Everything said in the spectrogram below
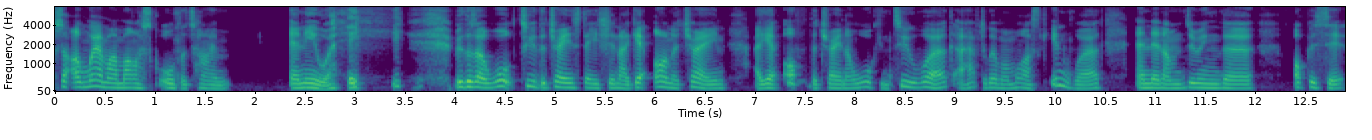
So I'm wearing my mask all the time anyway because I walk to the train station, I get on a train, I get off the train, I'm walking to work, I have to wear my mask in work, and then I'm doing the opposite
